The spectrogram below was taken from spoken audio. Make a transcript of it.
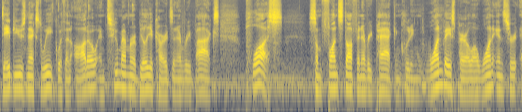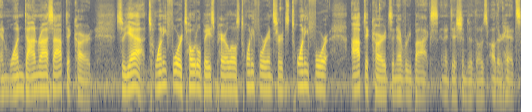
debuts next week with an auto and two memorabilia cards in every box, plus some fun stuff in every pack, including one base parallel, one insert, and one Donruss optic card. So yeah, 24 total base parallels, 24 inserts, 24 optic cards in every box, in addition to those other hits.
